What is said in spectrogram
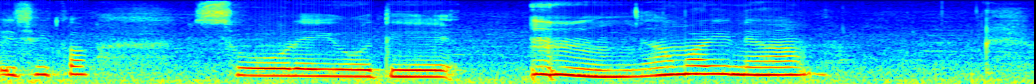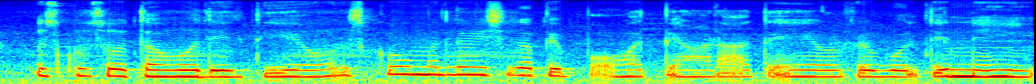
इशिका सो रही होती है। हमारी नेहा उसको सोता हुआ देखती है और उसको मतलब इशिका पे बहुत प्यार आते हैं और फिर बोलती है, नहीं,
